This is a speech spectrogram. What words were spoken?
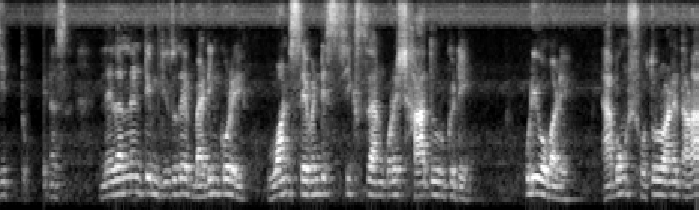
জিতত। নেদারল্যান্ড টিম দ্বিতীয়তে ব্যাটিং করে ওয়ান সেভেন্টি সিক্স রান করে সাত উইকেটে কুড়ি ওভারে এবং সতেরো রানে তারা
